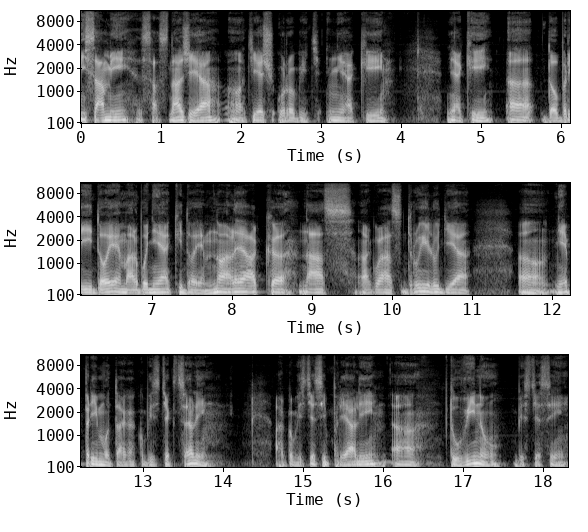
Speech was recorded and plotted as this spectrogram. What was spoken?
my sami, sa snažia tiež urobiť nejaký, nejaký dobrý dojem alebo nejaký dojem. No ale ak nás, ak vás druhí ľudia nepríjmu tak, ako by ste chceli, ako by ste si prijali, tú vinu by ste si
